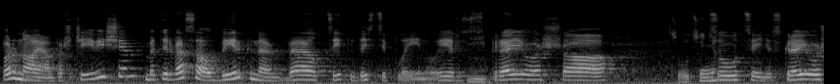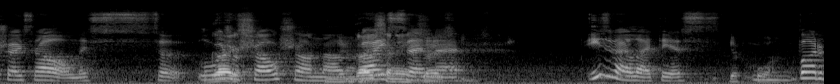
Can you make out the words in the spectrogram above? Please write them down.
Parunājām par šķīvīšiem, bet ir vesela virkne vēl citu disciplīnu. Ir Mm. skrejošā, Cūciņa. cūciņa, skrejošais alnis, ložu Gais. šaušana. Gaisenē. gaisene. Izvēlēties Jebko. var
